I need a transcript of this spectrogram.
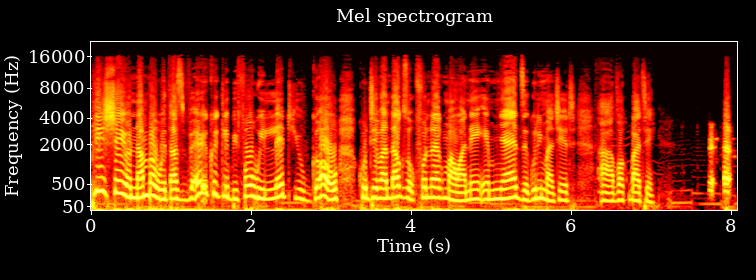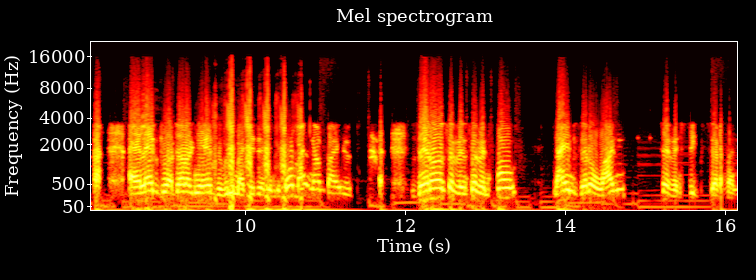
please share your number with us very quickly before we let you go. Kuti vanda kuzokufundira kuma-1 am nyaya dzekurima I like to wataura nyaya dzekurima chete so my number is 0774 901 767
